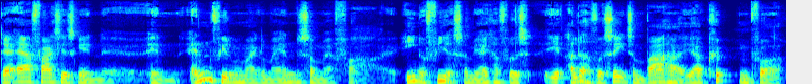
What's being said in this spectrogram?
der er faktisk en, øh, en anden film med Michael Mann, som er fra 81, som jeg ikke har fået, aldrig har fået set, som bare har, jeg har købt den for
